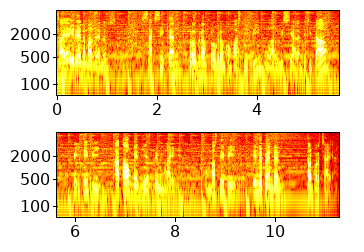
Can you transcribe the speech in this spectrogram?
Saya Iriana Mardanus. Saksikan program-program Kompas TV melalui siaran digital, pay TV, atau media streaming lainnya. Kompas TV, independen, terpercaya.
